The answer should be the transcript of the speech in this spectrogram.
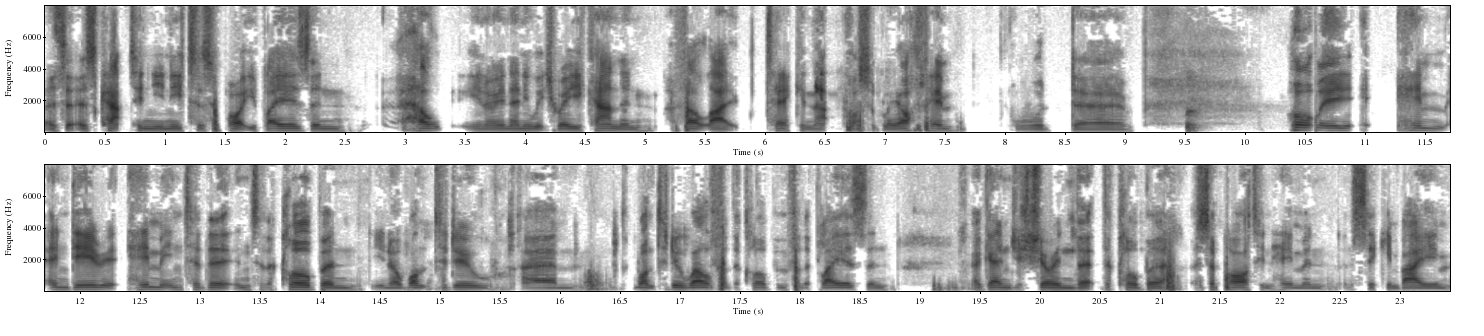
as as captain, you need to support your players and help, you know, in any which way you can. And I felt like taking that possibly off him would uh, hopefully him endear him into the into the club and you know want to do um, want to do well for the club and for the players and again just showing that the club are, supporting him and, and, sticking by him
